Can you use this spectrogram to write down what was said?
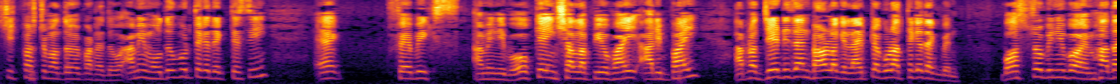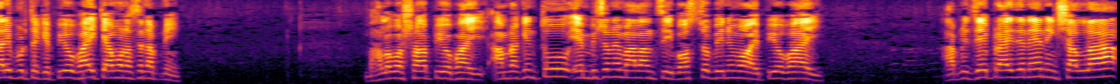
স্ট্রিট ফাস্টের মাধ্যমে পাঠাই দেবো। আমি মধুপুর থেকে দেখতেছি, এক ফেব্রিক্স আমি নিব। ওকে ইনশাল্লাহ প্রিয় ভাই, আরিফ ভাই, আপনার যে ডিজাইন ভালো লাগে লাইভটা গোড়ার থেকে দেখবেন। বস্ত্র বিনিময়, মাদারীপুর থেকে। প্রিয় ভাই, কেমন আছেন আপনি? ভালোবাসা, প্রিয় ভাই, আমরা কিন্তু এমভিশনে মাল আনছি, বস্ত্র বিনিময়, প্রিয় ভাই। আপনি যে প্রাইজে নেন ইনশাল্লাহ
